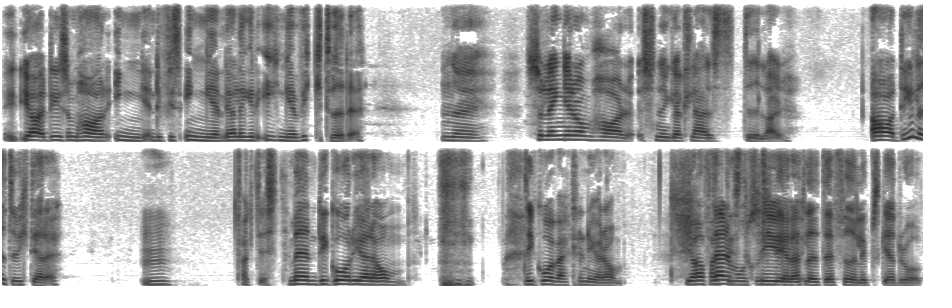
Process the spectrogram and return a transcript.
Jag, det som har ingen, det finns ingen, jag lägger ingen vikt vid det. Nej. Så länge de har snygga klädstilar. Ja det är lite viktigare. Faktiskt. Men det går att göra om. Det går verkligen att göra om. Jag har faktiskt Däremot är ju- justerat lite Philips garderob.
